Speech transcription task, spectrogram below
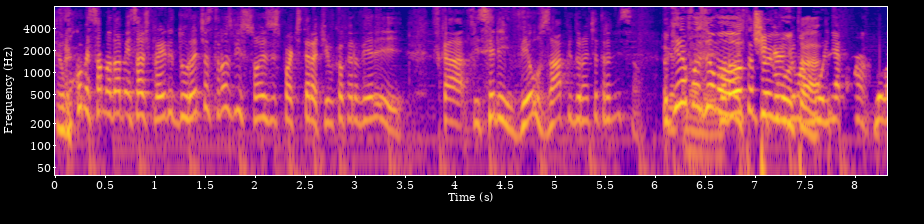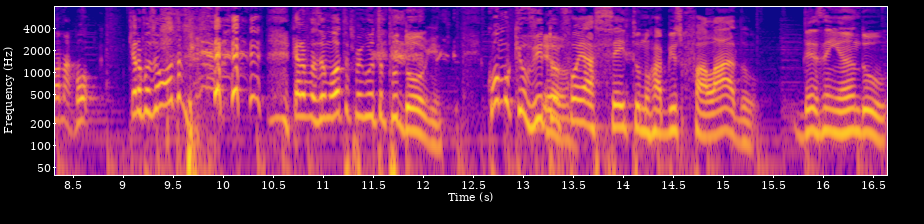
Eu vou começar a mandar mensagem pra ele durante as transmissões do Esporte Interativo, que eu quero ver ele ficar. Se ele vê o zap durante a transmissão. Eu queria fazer uma Quando outra pergunta. Uma mulher com uma rola na boca. Quero fazer uma outra. Quero fazer uma outra pergunta pro Doug. Como que o Vitor Eu. foi aceito no Rabisco Falado desenhando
